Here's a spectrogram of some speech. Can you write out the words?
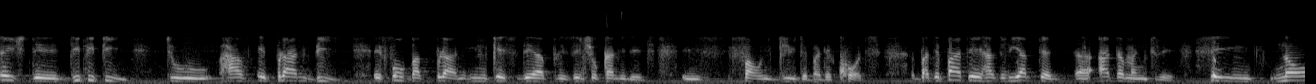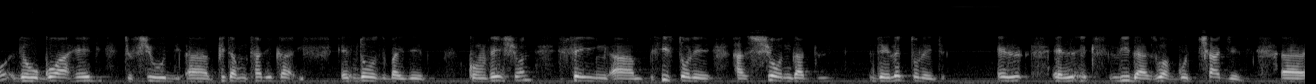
urged the DPP to have a plan B, a fallback plan in case their presidential candidate is found guilty by the courts. But the party has reacted uh, adamantly, saying no, they will go ahead to feud uh, Peter Mutharika if endorsed by the convention, saying um, history has shown that the electorate elects leaders who have got charges. Uh,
